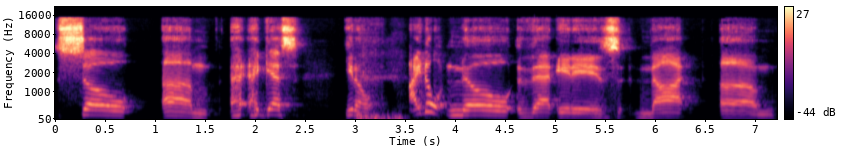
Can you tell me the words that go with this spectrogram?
So, um, I, I guess you know I don't know that it is not um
